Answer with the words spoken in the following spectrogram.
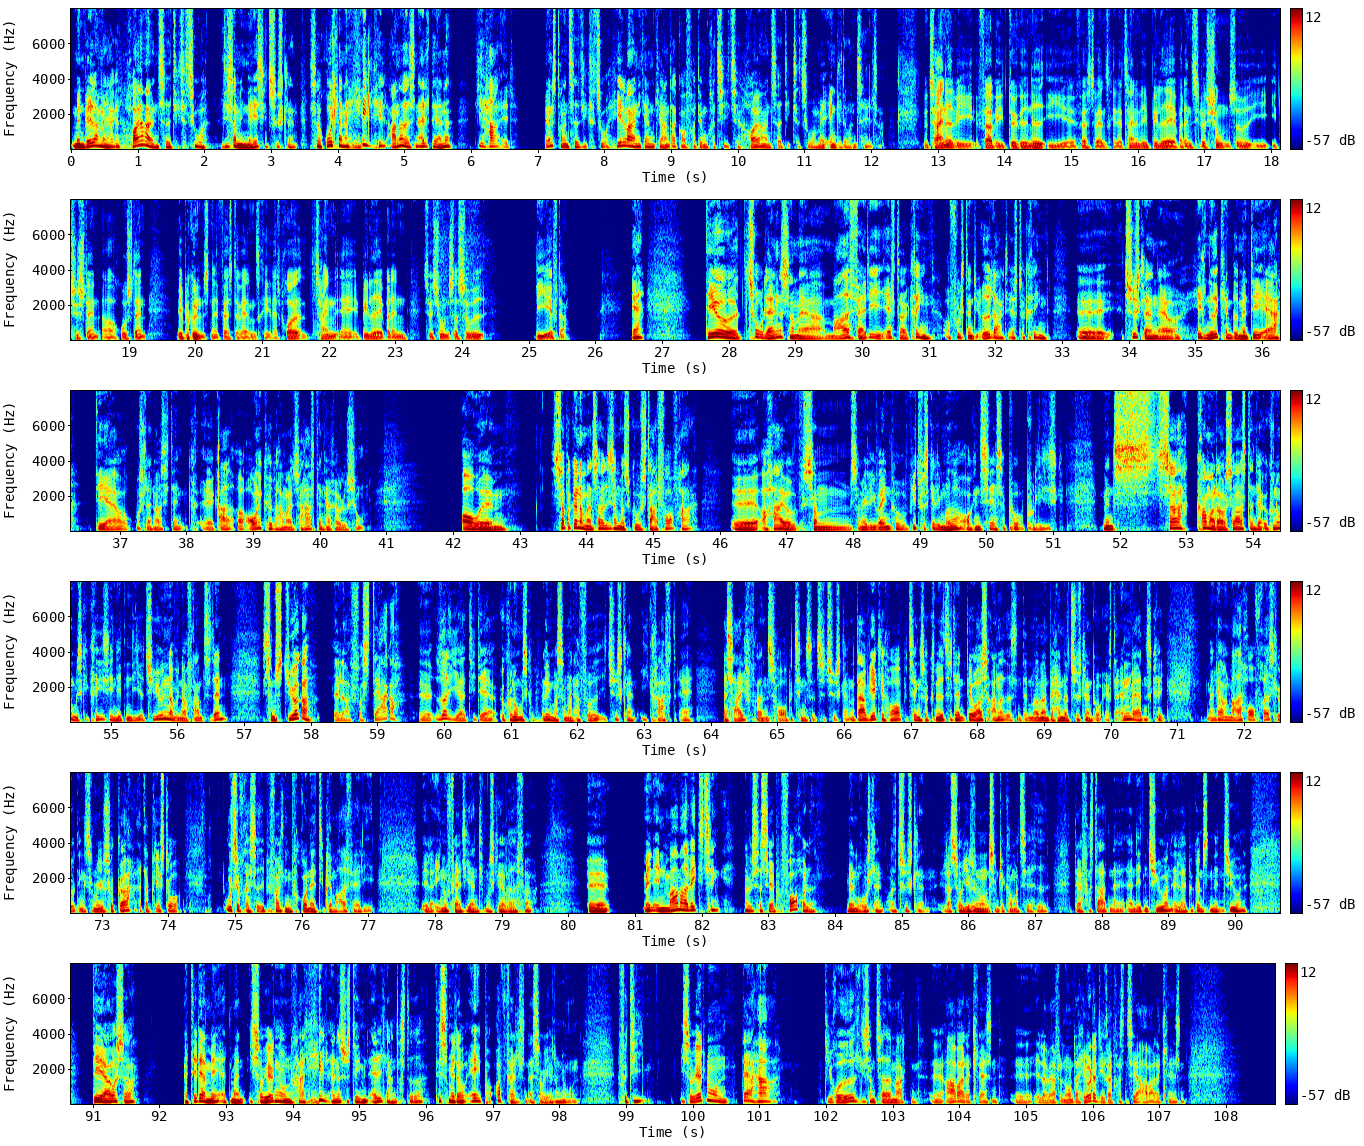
Men vel at mærke højreorienteret diktatur, ligesom i Nazi-Tyskland. Så Rusland er helt, helt anderledes end alt det andet. De har et venstreorienteret diktatur hele vejen igennem. De andre går fra demokrati til højreorienteret diktatur med enkelte undtagelser. Nu tegnede vi, før vi dykkede ned i øh, Første Verdenskrig, der tegnede vi et billede af, hvordan situationen så ud i, i Tyskland og Rusland ved begyndelsen af Første Verdenskrig. Lad os prøve at tegne øh, et billede af, hvordan situationen så så ud lige efter. Ja, det er jo to lande, som er meget fattige efter krigen, og fuldstændig ødelagt efter krigen. Øh, Tyskland er jo helt nedkæmpet, men det er, det er Rusland også i den øh, grad, og oven i købet har man så haft den her revolution. Og øh, så begynder man så ligesom at skulle starte forfra, øh, og har jo, som, som jeg lige var inde på, vidt forskellige måder at organisere sig på politisk. Men så kommer der jo så også den der økonomiske krise i 1929, når vi når frem til den, som styrker eller forstærker øh, yderligere de der økonomiske problemer, som man har fået i Tyskland i kraft af Versailles-fredens hårde betingelser til Tyskland. Og der er virkelig hårde betingelser knyttet til den. Det er jo også anderledes end den måde, man behandler Tyskland på efter 2. verdenskrig. Man laver en meget hård fredslutning, som jo så gør, at der bliver stor utilfredshed i befolkningen, på grund af, at de bliver meget fattige. Eller endnu fattigere, end de måske har været før. Øh, men en meget, meget vigtig ting, når vi så ser på forholdet mellem Rusland og Tyskland, eller Sovjetunionen, som det kommer til at hedde, der fra starten af 1920'erne, eller i begyndelsen af 1920'erne, det er jo så, at det der med, at man i Sovjetunionen har et helt andet system end alle de andre steder, det smitter jo af på opfattelsen af Sovjetunionen. Fordi i Sovjetunionen, der har de røde ligesom taget magten. Øh, arbejderklassen, øh, eller i hvert fald nogen, der hævder, de repræsenterer arbejderklassen,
